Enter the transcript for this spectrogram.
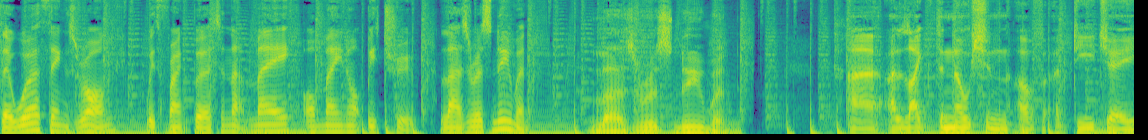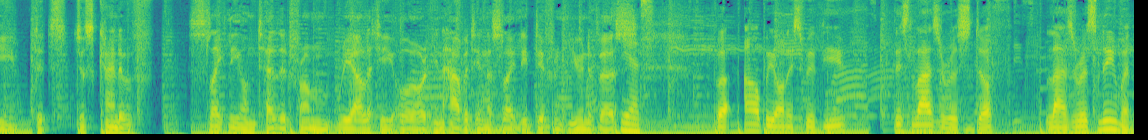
There were things wrong with Frank Burton that may or may not be true. Lazarus Newman. Lazarus Newman. Uh, I like the notion of a DJ that's just kind of slightly untethered from reality or inhabiting a slightly different universe. Yes. But I'll be honest with you, this Lazarus stuff, Lazarus Newman.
